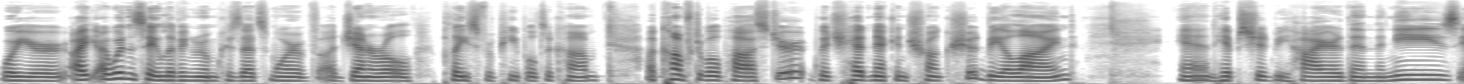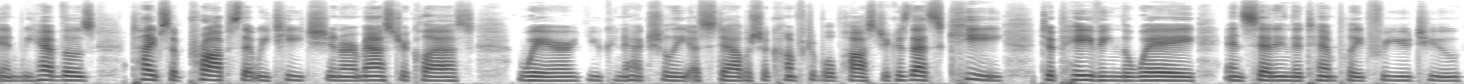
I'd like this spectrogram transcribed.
where you're, I, I wouldn't say living room because that's more of a general place for people to come. A comfortable posture, which head, neck, and trunk should be aligned and hips should be higher than the knees. And we have those types of props that we teach in our master class where you can actually establish a comfortable posture because that's key to paving the way and setting the template for you to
